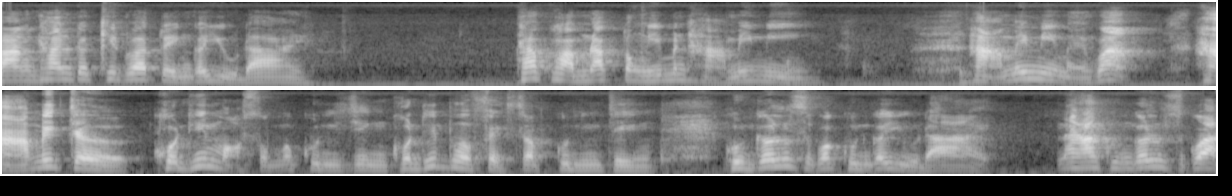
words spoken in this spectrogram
บางท่านก็คิดว่าตัวเองก็อยู่ได้ ถ้าความรักตรงนี้มันหาไม่มี หาไม่มีหมายว่า หาไม่เจอคนที่เหมาะสมกับคุณจริงๆคนที่เพอร์เฟกต์สำหรับคุณจริง ๆ คุณก็รู้สึกว่าคุณก็อยู่ได้นะคะคุณก็รู้สึกว่า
